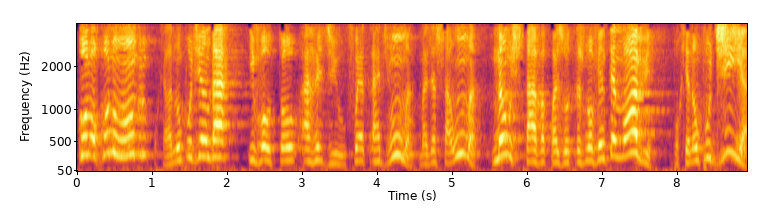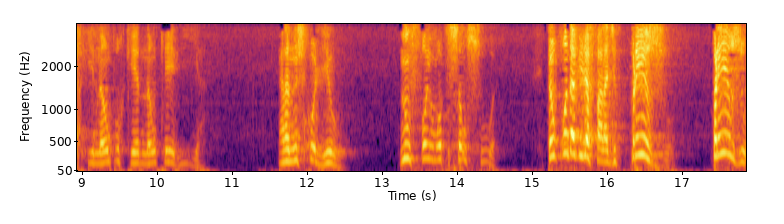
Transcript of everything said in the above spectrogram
colocou no ombro, porque ela não podia andar, e voltou a redil. Foi atrás de uma, mas essa uma não estava com as outras 99, porque não podia, e não porque não queria. Ela não escolheu. Não foi uma opção sua. Então, quando a Bíblia fala de preso, preso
